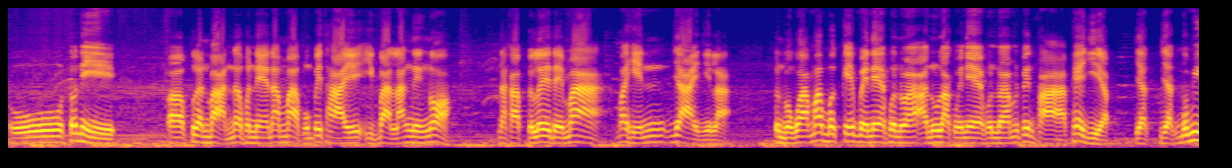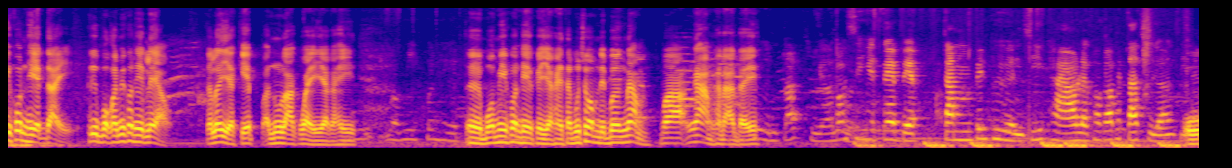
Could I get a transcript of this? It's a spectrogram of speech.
โอ้ตัวนี้เอ่อเพื่อนบ้านเนาะเพิ่นแนะนำมาผมไปถ่ายอีกบ้านหลังหนึงเนาะนะครับก็เลยได้มามาเห็นยายนี่ล่ะเพิ่นบอกว่ามาเบ่เก็บไว้แน่เพิ่นว่าอนุรักษ์ไว้แน่เพิ่นว่ามันเป็นผ้าแพร่เหยียบอยากอยากบ่มีคนเฮ็ดได้คือบ่ค่อยมีคนเฮ็ดแล้วก็เลยอยากเก็บอนุรักษ์ไว้อยากให้บ่ มีคนเฮ็ดเออบ่มีคนเฮ็ดก็อยากให้ท่านผู้ชมได้เบิ่งนํว่างามขนาดใดอื่นตัดเสือเขาสิเฮ็ดแต่แบบตำเป็นผืนสีขาวแล้วเขาก็ไปตัดเสือจังซี่โอ้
